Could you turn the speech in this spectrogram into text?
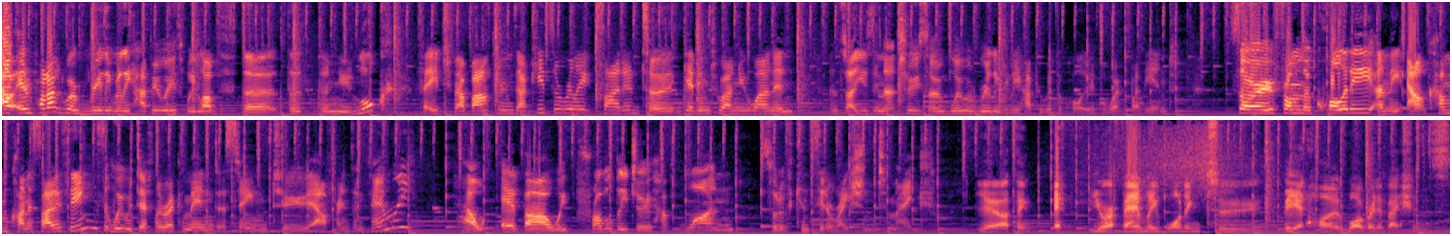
our end product we're really really happy with. We love the, the, the new look for each of our bathrooms. Our kids are really excited to get into our new one and, and start using that too. So we were really really happy with the quality of the work by the end. So from the quality and the outcome kind of side of things, we would definitely recommend Esteem to our friends and family. However, we probably do have one sort of consideration to make. Yeah, I think if you're a family wanting to be at home while renovations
